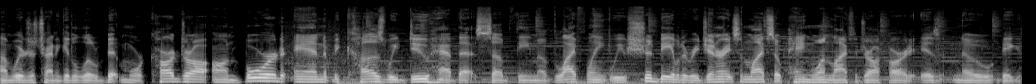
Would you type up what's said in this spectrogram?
Um, we're just trying to get a little bit more card draw on board, and because we do have that sub theme of lifelink, we should be able to regenerate some life. So paying one life to draw a card is no big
